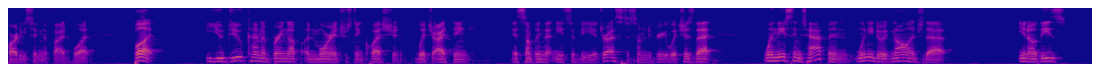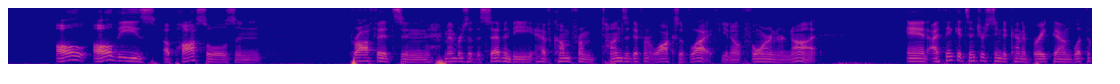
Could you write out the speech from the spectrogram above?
party signified what. But you do kind of bring up a more interesting question, which I think is something that needs to be addressed to some degree, which is that when these things happen, we need to acknowledge that you know these all all these apostles and prophets and members of the 70 have come from tons of different walks of life, you know, foreign or not. And I think it's interesting to kind of break down what the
